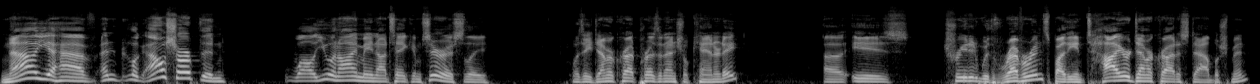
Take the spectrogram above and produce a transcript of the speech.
Now you have, and look, Al Sharpton, while you and I may not take him seriously, was a Democrat presidential candidate, uh, is treated with reverence by the entire Democrat establishment,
